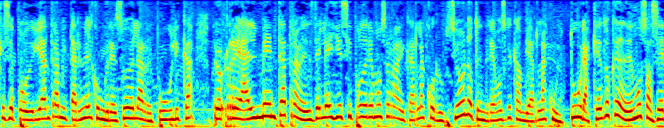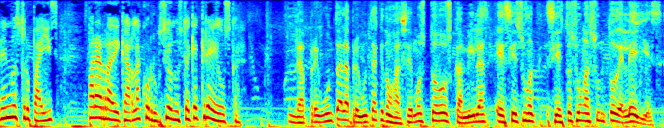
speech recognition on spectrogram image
que se podrían tramitar en el Congreso de la República, pero realmente a través de leyes sí podremos erradicar la corrupción o tendremos que cambiar la cultura. ¿Qué es lo que debemos hacer en nuestro país para erradicar la corrupción? ¿Usted qué cree, Oscar? La pregunta, la pregunta que nos hacemos todos, Camila, es si, esto es un asunto de leyes.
